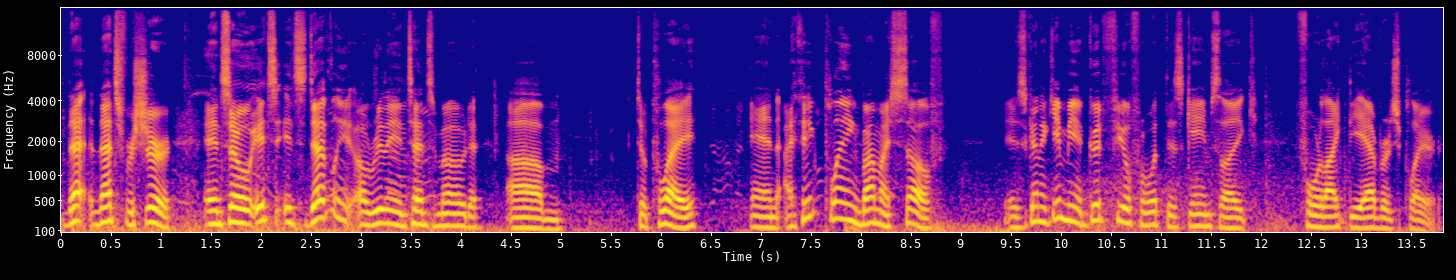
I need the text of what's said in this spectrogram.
that that's for sure. And so it's it's definitely a really intense mode um, to play, and I think playing by myself is gonna give me a good feel for what this game's like for like the average player.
